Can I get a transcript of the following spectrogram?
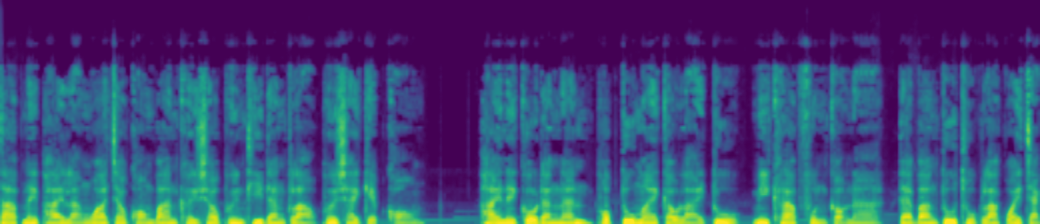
ทราบในภายหลังว่าเจ้าของบ้านเคยเช่าพื้นที่ดังกล่าวเพื่อใช้เก็บของ ภายในโกดังนั้นพบตู้ไม้เก่าหลายตู้มีคราบฝุ่นเกาะหนา แต่บางตู้ถูกลักไว้จาก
